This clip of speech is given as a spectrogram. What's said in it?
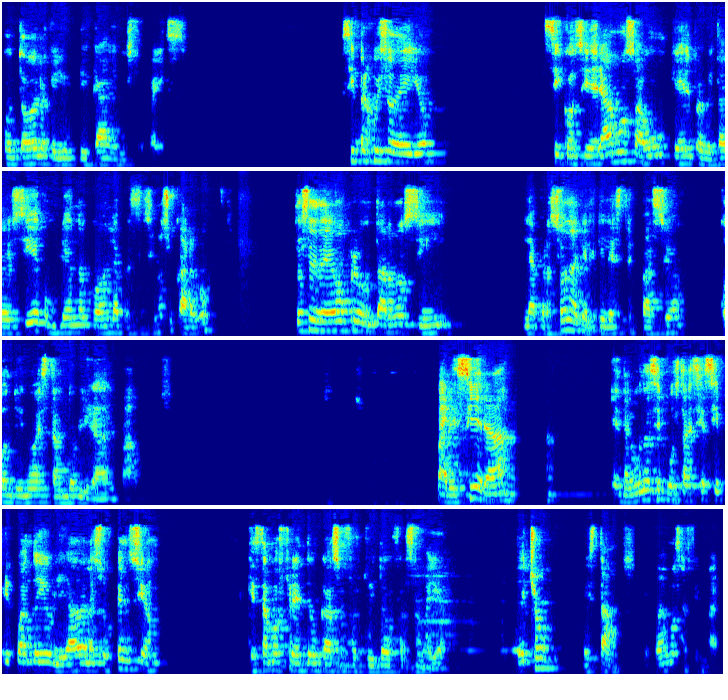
con todo lo que ello implica en nuestro país. Sin perjuicio de ello, si consideramos aún que el propietario sigue cumpliendo con la prestación a su cargo, entonces debemos preguntarnos si la persona que alquila este espacio continúa estando obligada al pago. Pareciera, en algunas circunstancias, siempre y cuando haya obligado a la suspensión, que estamos frente a un caso fortuito de fuerza mayor. De hecho, estamos, lo podemos afirmar.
